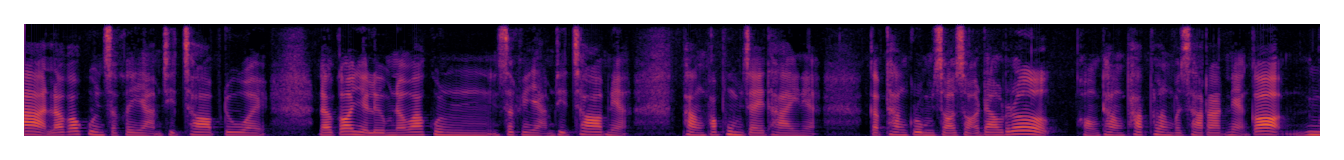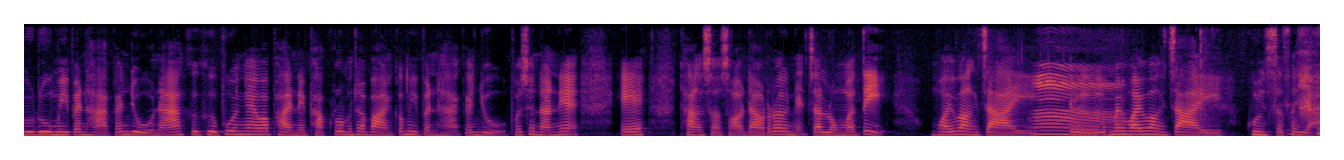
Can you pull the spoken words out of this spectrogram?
าติ แล้วก็คุณศักดิ์สยามชิดชอบด้วย แล้วก็อย่าลืมนะว่าคุณศักดิ์สยามชิดชอบเนี่ยพังพรรคภูมิใจไทยเนี่ยกับทางกลุ่มสสดาวฤกษ์ของทางพรรคพลังประชารัฐเนี่ยก็ดูมีปัญหากันอยู่นะ คือคือพูดง่ายๆว่าภายในพรรคร่วมรัฐบาลก็มีปัญหากันอยู่ เพราะฉะนั้นเนี่ยเอ๊ะทางสสดาวฤกษ์เนี่ยจะลงมติไว้วางใจอืมหรือไม่ไว้วางใจคุณศักดิ์สยาม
